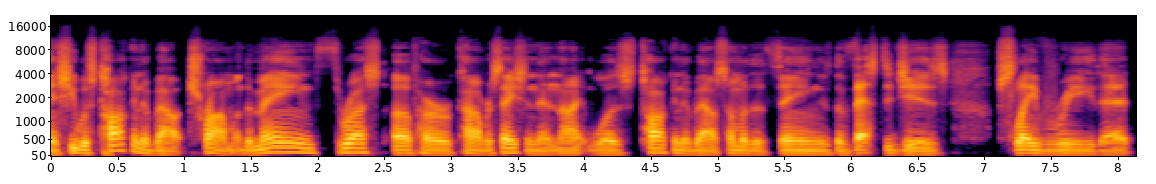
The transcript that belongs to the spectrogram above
and she was talking about trauma. The main thrust of her conversation that night was talking about some of the things, the vestiges of slavery that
